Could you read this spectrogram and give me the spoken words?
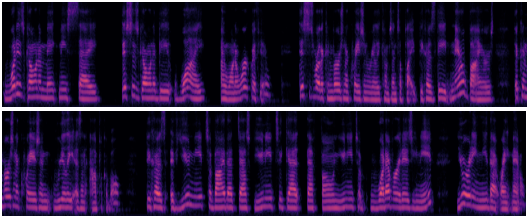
what is going to make me say, this is going to be why I want to work with you? This is where the conversion equation really comes into play because the now buyers, the conversion equation really isn't applicable. Because if you need to buy that desk, you need to get that phone, you need to, whatever it is you need, you already need that right now.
